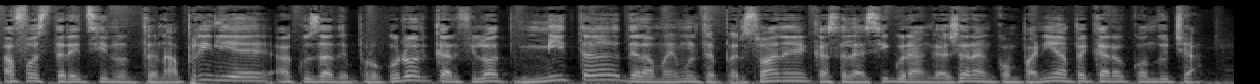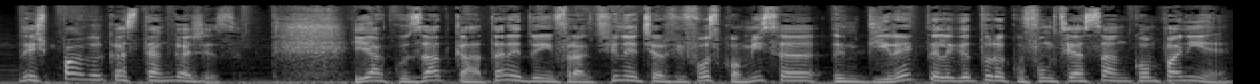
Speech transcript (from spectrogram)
a fost reținut în aprilie, acuzat de procurori că ar fi luat mită de la mai multe persoane ca să le asigure angajarea în compania pe care o conducea. Deci pagă ca să te angajezi. E acuzat ca atare de o infracțiune ce ar fi fost comisă în directă legătură cu funcția sa în companie.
